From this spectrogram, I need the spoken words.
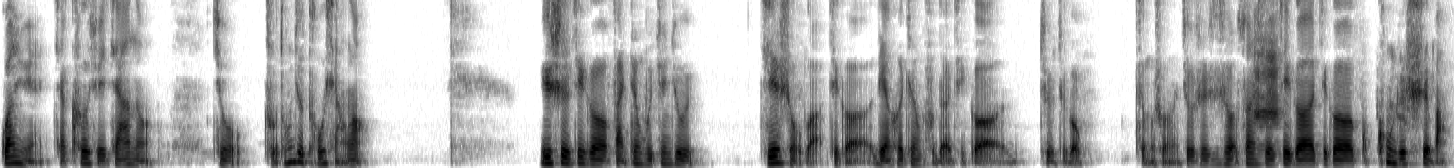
官员加科学家呢，就主动就投降了。于是这个反政府军就接手了这个联合政府的这个就这个怎么说呢？就是说算是这个这个控制室吧。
